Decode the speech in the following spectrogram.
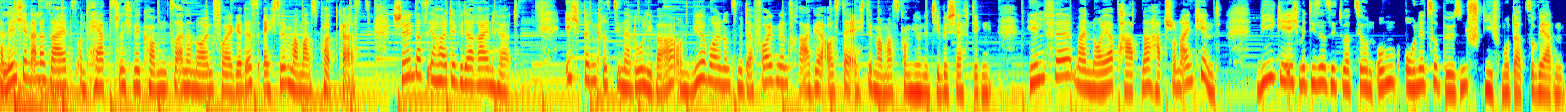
Hallöchen allerseits und herzlich willkommen zu einer neuen Folge des Echte Mamas Podcasts. Schön, dass ihr heute wieder reinhört. Ich bin Christina Doliva und wir wollen uns mit der folgenden Frage aus der Echte Mamas Community beschäftigen. Hilfe, mein neuer Partner hat schon ein Kind. Wie gehe ich mit dieser Situation um, ohne zur bösen Stiefmutter zu werden?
